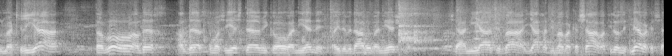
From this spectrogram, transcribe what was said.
עם הקריאה, תבוא על דרך, על דרך כמו שיש טרם יקראו ועניינה, או ידע מדבר ועניישנו, שהענייה בא יחד עם הבקשה, ואפילו לפני הבקשה.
